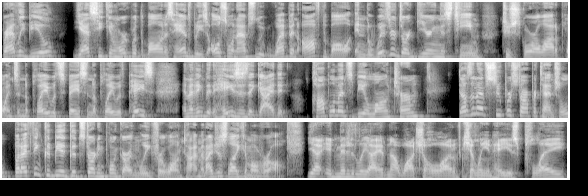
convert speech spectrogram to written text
Bradley Beal, yes, he can work with the ball in his hands, but he's also an absolute weapon off the ball. And the Wizards are gearing this team to score a lot of points and to play with space and to play with pace. And I think that Hayes is a guy that complements Beal long term. Doesn't have superstar potential, but I think could be a good starting point guard in the league for a long time. And I just like him overall. Yeah, admittedly, I have not watched a whole lot of Killian Hayes play,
